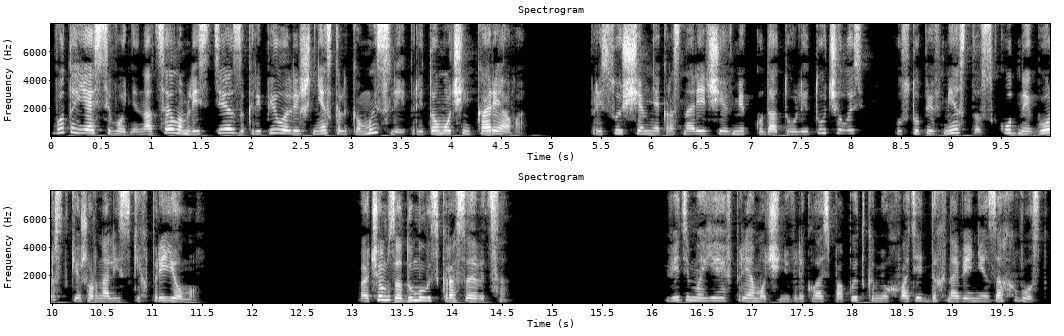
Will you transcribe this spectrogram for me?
Вот и я сегодня на целом листе закрепила лишь несколько мыслей, притом очень коряво. Присущее мне красноречие вмиг куда-то улетучилось, уступив место скудной горстке журналистских приемов. О чем задумалась красавица? Видимо, я и впрямь очень увлеклась попытками ухватить вдохновение за хвост,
